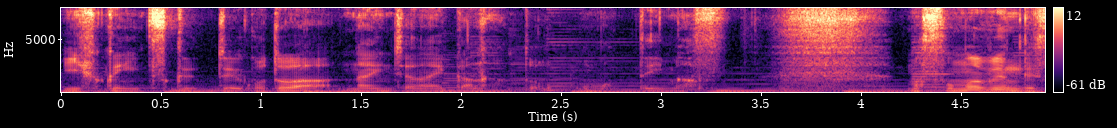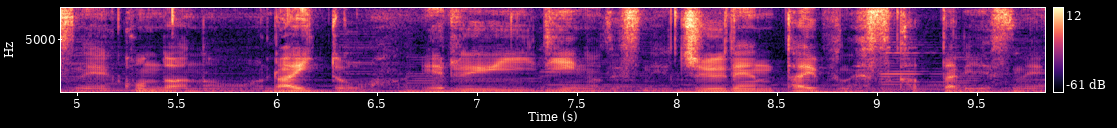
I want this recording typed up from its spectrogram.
衣服につくということはないんじゃないかなと思っています。まあ、その分ですね、今度あの、ライト、LED のですね、充電タイプのやつ買ったりですね、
